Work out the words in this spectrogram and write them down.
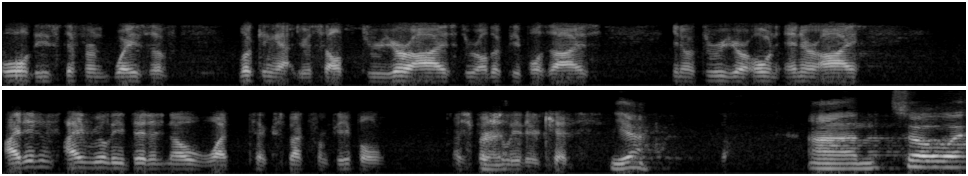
all these different ways of looking at yourself through your eyes, through other people's eyes, you know, through your own inner eye. I didn't, I really didn't know what to expect from people, especially right. their kids. Yeah. Um, so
